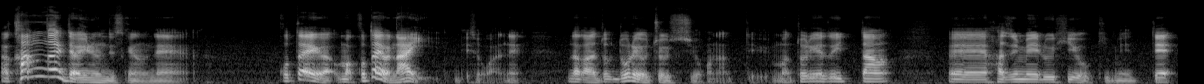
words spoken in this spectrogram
考えてはいるんですけどね答えがまあ答えはないでしょうからねだからどどれをチョイスしようかなっていう。まあとりあえず一旦、えー、始める日を決めて、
